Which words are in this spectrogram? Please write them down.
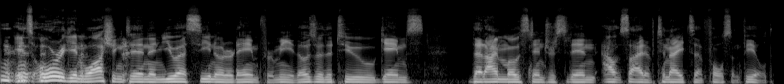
it's Oregon, Washington, and USC Notre Dame for me. Those are the two games that I'm most interested in outside of tonight's at Folsom Field.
